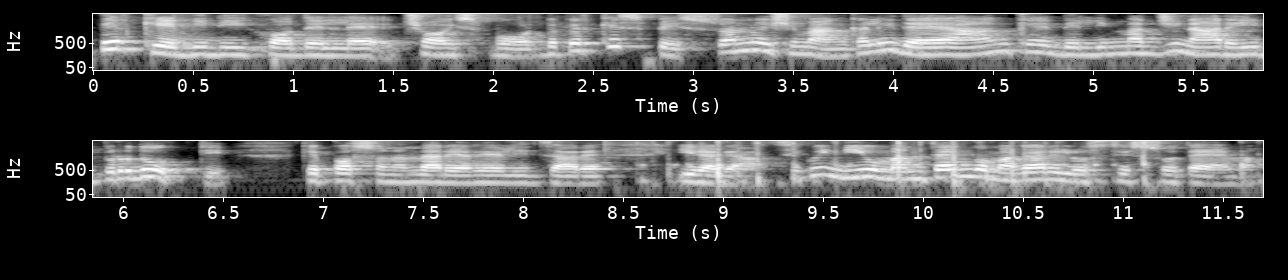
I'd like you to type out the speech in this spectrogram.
Perché vi dico delle choice board? Perché spesso a noi ci manca l'idea anche dell'immaginare i prodotti che possono andare a realizzare i ragazzi. Quindi io mantengo magari lo stesso tema,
